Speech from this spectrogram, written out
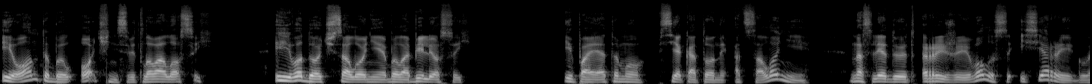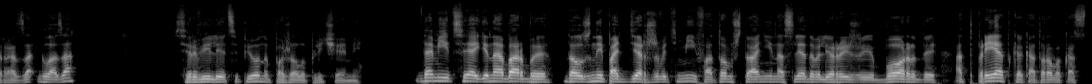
И он-то был очень светловолосый и его дочь Салония была белесой. И поэтому все катоны от Салонии наследуют рыжие волосы и серые глаза. Сервилия Цепиона пожала плечами. Домицы и Агенобарбы должны поддерживать миф о том, что они наследовали рыжие бороды от предка, которого кос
